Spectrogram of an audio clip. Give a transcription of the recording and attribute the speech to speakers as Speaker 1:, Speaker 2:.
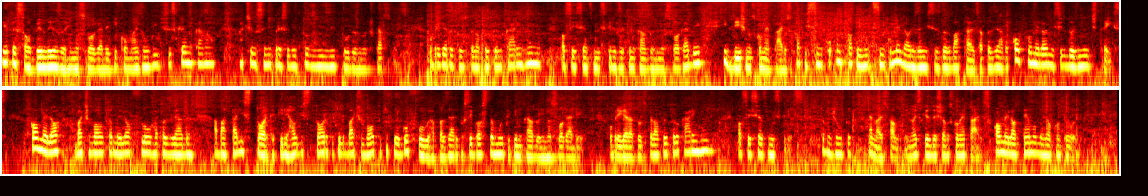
Speaker 1: E aí pessoal, beleza? Rimaslow HD aqui com mais um vídeo. Se inscreva no canal, ative o sininho para receber todos os vídeos e todas as notificações. Obrigado a todos pelo apoio e pelo carinho rumo aos 600 mil inscritos aqui no canal do Rimaslow HD. E deixe nos comentários top 5 ou top 25 melhores MCs das batalhas, rapaziada. Qual foi o melhor MC de 2023? Qual o melhor bate-volta, melhor flow, rapaziada? A batalha histórica, aquele round histórico, aquele bate-volta que pegou fogo, rapaziada. Que você gosta muito aqui no canal do Rimaslow HD. Obrigado a todos pelo apoio e pelo carinho aos 600 mil inscritos. Tamo junto, é nóis, falou. E não esqueça de deixar nos comentários qual o melhor tema, o melhor conteúdo.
